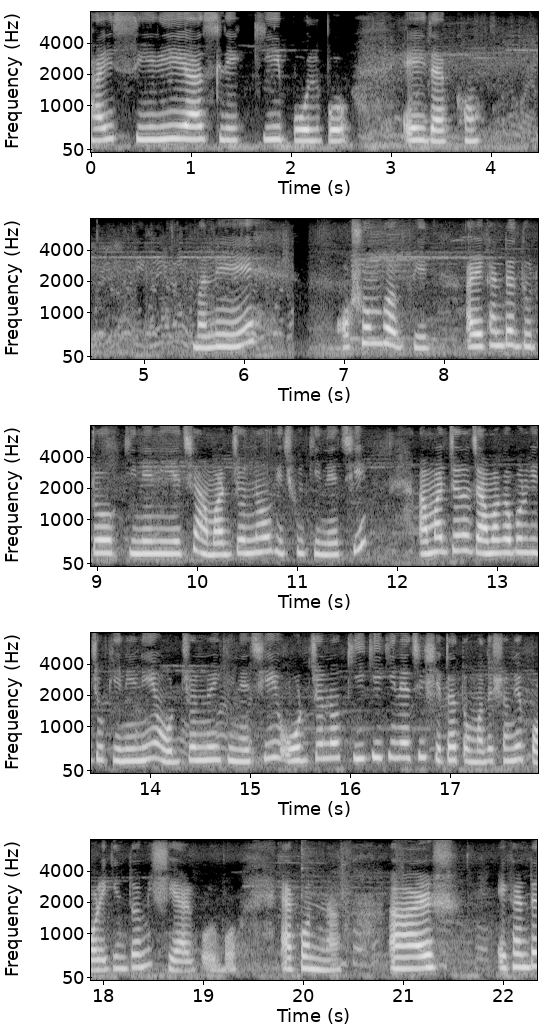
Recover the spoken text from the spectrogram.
ভাই সিরিয়াসলি কি বলব? এই দেখো মানে অসম্ভব ভিড়। আর এখানটা দুটো কিনে নিয়েছি, আমার জন্যও কিছু কিনেছি। আমার জন্য জামা কাপড় কিছু কিনিনি ওর জন্যই কিনেছি। ওর জন্য কি কি কিনেছি সেটা তোমাদের সঙ্গে পরে কিন্তু আমি শেয়ার করব। এখন না। আর এখানটা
